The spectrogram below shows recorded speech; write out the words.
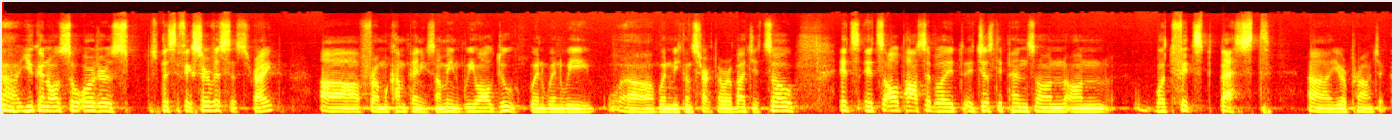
you can also order specific services, right? Uh, from companies. I mean, we all do when, when, we, uh, when we construct our budget. So it's, it's all possible. It, it just depends on, on what fits best uh, your project.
